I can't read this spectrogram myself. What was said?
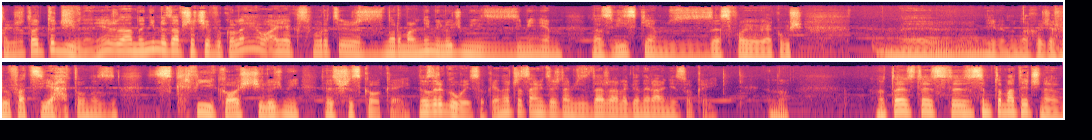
Także to, to dziwne, nie? że anonimy zawsze cię wykoleją, a jak współpracujesz z normalnymi ludźmi z imieniem, nazwiskiem, ze swoją jakąś yy, nie wiem, no chociażby facjatą, no z, z, krwi i kości ludźmi, to jest wszystko ok. No z reguły jest ok. No czasami coś tam się zdarza, ale generalnie jest ok. No. No to jest, to jest, to jest symptomatyczne.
